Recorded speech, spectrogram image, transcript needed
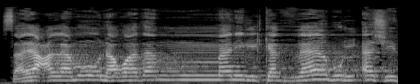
سيعلمون غدا من الكذاب الأشر.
